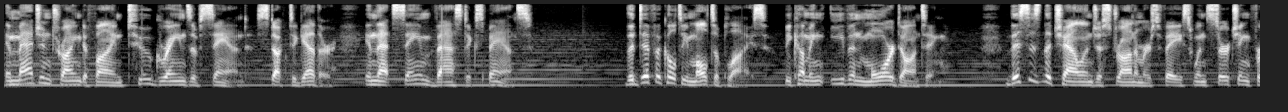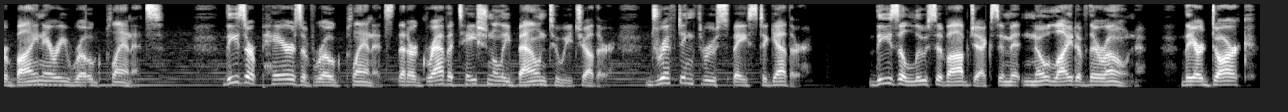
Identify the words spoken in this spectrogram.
imagine trying to find two grains of sand stuck together in that same vast expanse. The difficulty multiplies, becoming even more daunting. This is the challenge astronomers face when searching for binary rogue planets. These are pairs of rogue planets that are gravitationally bound to each other, drifting through space together. These elusive objects emit no light of their own, they are dark,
